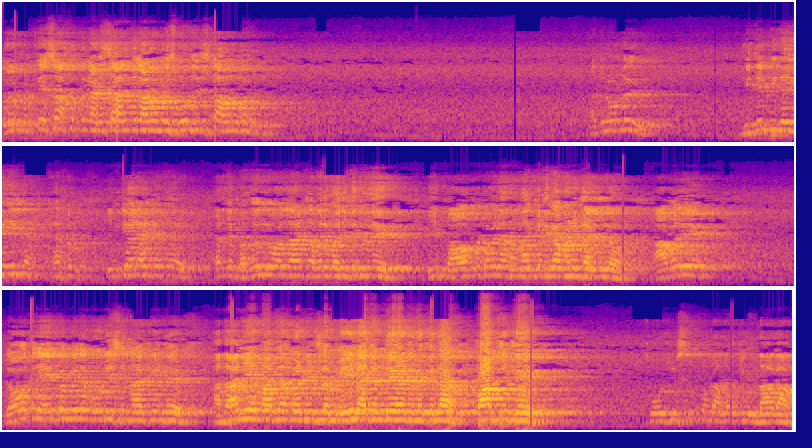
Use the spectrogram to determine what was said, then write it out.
ഒരു പ്രത്യയശാസ്ത്രത്തിന്റെ അടിസ്ഥാനത്തിലാണ് നമ്മൾ സോഷ്യലിസ്റ്റ് ആവുന്നത് അതിനോട് ബി ജെ പി ദഹിക്കില്ല കാരണം ഇന്ത്യ രാജ്യത്ത് കഴിഞ്ഞ പതിനൊന്ന് കൊല്ലമായിട്ട് അവർ ഭരിക്കുന്നത് ഈ പാവപ്പെട്ടവനെ നന്നാക്കി എടുക്കാൻ വേണ്ടിയിട്ടല്ലല്ലോ. അവർ ലോകത്തിലെ ഏറ്റവും വലിയ കോടീശ്വരനാക്കിയിട്ട് അദാനിയെ മാറ്റാൻ വേണ്ടിയിട്ടുള്ള മെയിൻ അജണ്ടയായിട്ട് നിൽക്കുന്ന പാർട്ടിക്ക് സോഷ്യലിസത്തോട് അലർജി ഉണ്ടാകാം.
